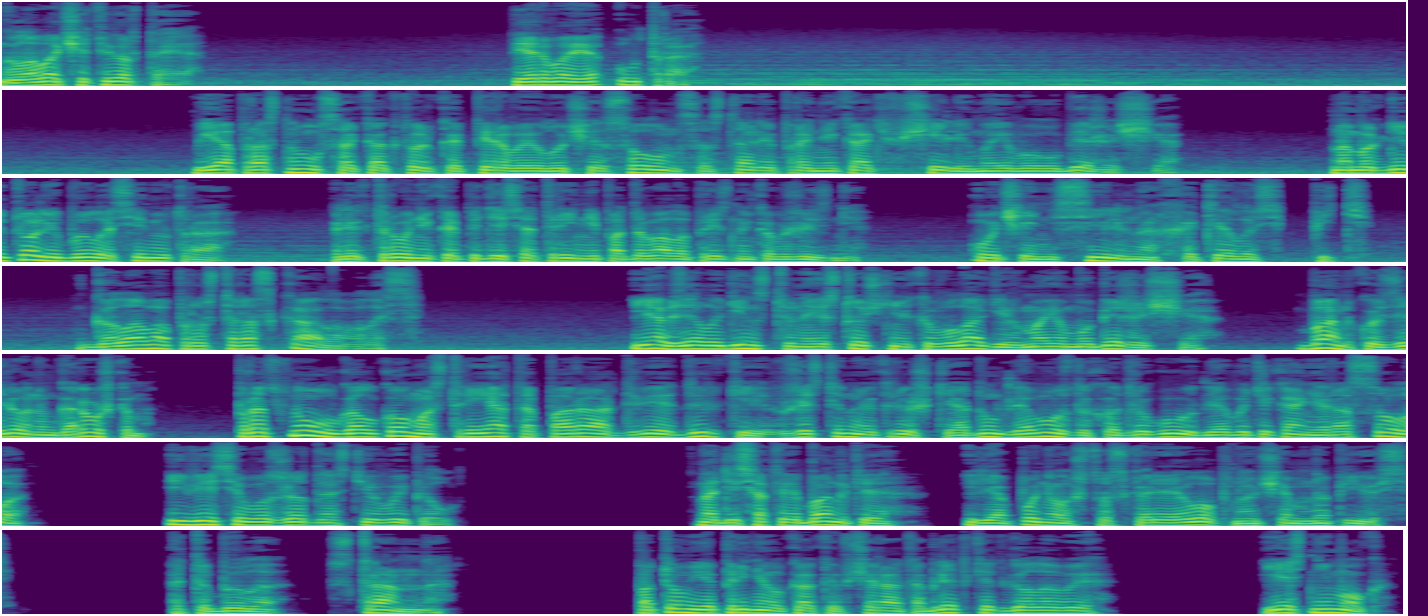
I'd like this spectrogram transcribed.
Глава четвертая. Первое утро. Я проснулся, как только первые лучи солнца стали проникать в щели моего убежища. На магнитоле было 7 утра. Электроника 53 не подавала признаков жизни. Очень сильно хотелось пить. Голова просто раскалывалась. Я взял единственный источник влаги в моем убежище — банку с зеленым горошком, проткнул уголком острия топора две дырки в жестяной крышке, одну для воздуха, другую для вытекания рассола, и весь его с жадностью выпил. На десятой банке я понял, что скорее лопну, чем напьюсь. Это было странно. Потом я принял, как и вчера, таблетки от головы. Есть не мог.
